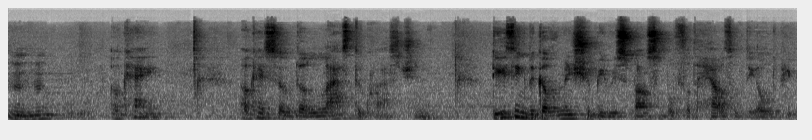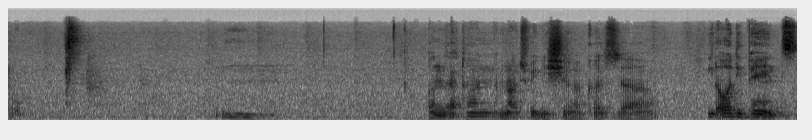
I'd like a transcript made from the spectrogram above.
Mm-hmm. Okay. Okay, so the last question. Do you think the government should be responsible for the health of the old people? On that one, I'm not really sure because uh, it all depends.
